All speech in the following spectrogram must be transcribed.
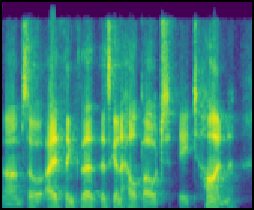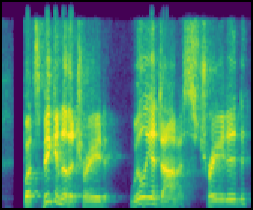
Um, so I think that it's going to help out a ton. But speaking of the trade, Willie Adames traded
